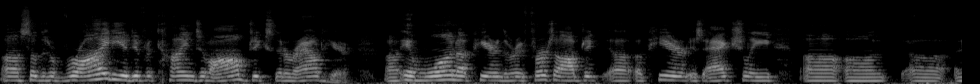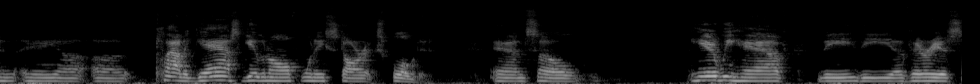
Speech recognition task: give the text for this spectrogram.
Uh, so there's a variety of different kinds of objects that are out here. Uh, M1 up here, the very first object uh, up here is actually uh, uh, uh, a, a cloud of gas given off when a star exploded. And so here we have the, the various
